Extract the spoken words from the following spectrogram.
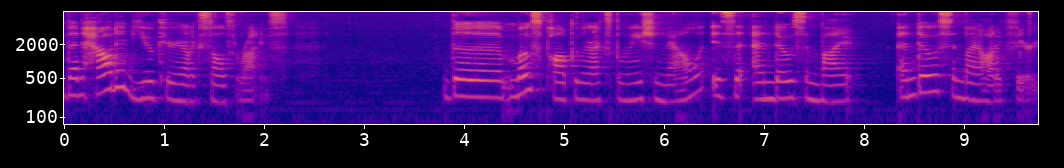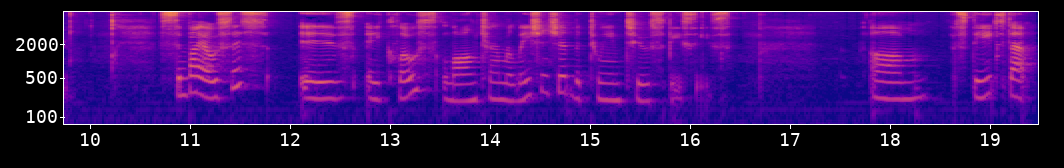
then how did eukaryotic cells arise? The most popular explanation now is the endosymbi endosymbiotic theory. Symbiosis is a close long-term relationship between two species. Um, states that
